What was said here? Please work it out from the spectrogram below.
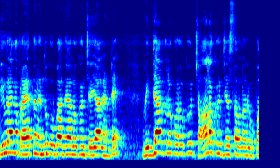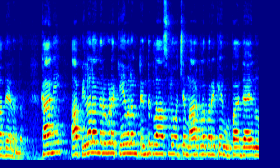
తీవ్రంగా ప్రయత్నం ఎందుకు ఉపాధ్యాయలోకం చేయాలంటే విద్యార్థుల కొరకు చాలా కృషి చేస్తూ ఉన్నారు ఉపాధ్యాయులందరూ. కానీ ఆ పిల్లలందరూ కూడా కేవలం టెన్త్ క్లాస్లో వచ్చే మార్కుల కొరకే ఉపాధ్యాయులు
